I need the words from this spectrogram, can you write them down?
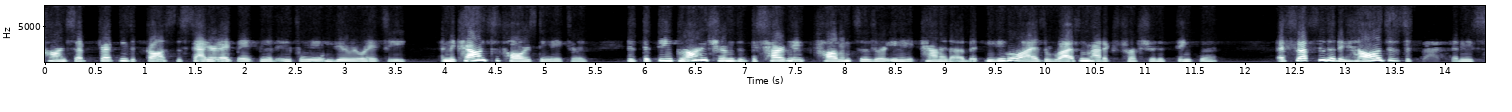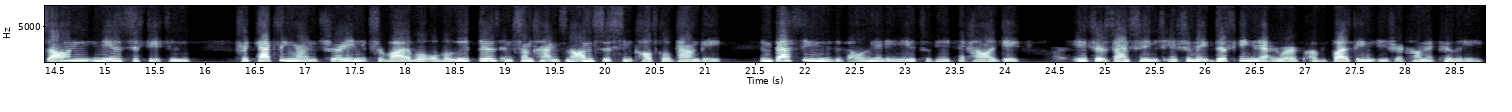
concept stretches across the standardization of information literacy, and the challenge to policymakers is to think not in terms of departments, provinces, or even Canada, but to utilize a rhizomatic structure to think with. A structure that acknowledges the fact that in some new institutions, protecting or ensuring the survival of elusive and sometimes non-existent cultural boundaries, investing in the development and use of new technology are interventions into the existing network of buzzing interconnectivity.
